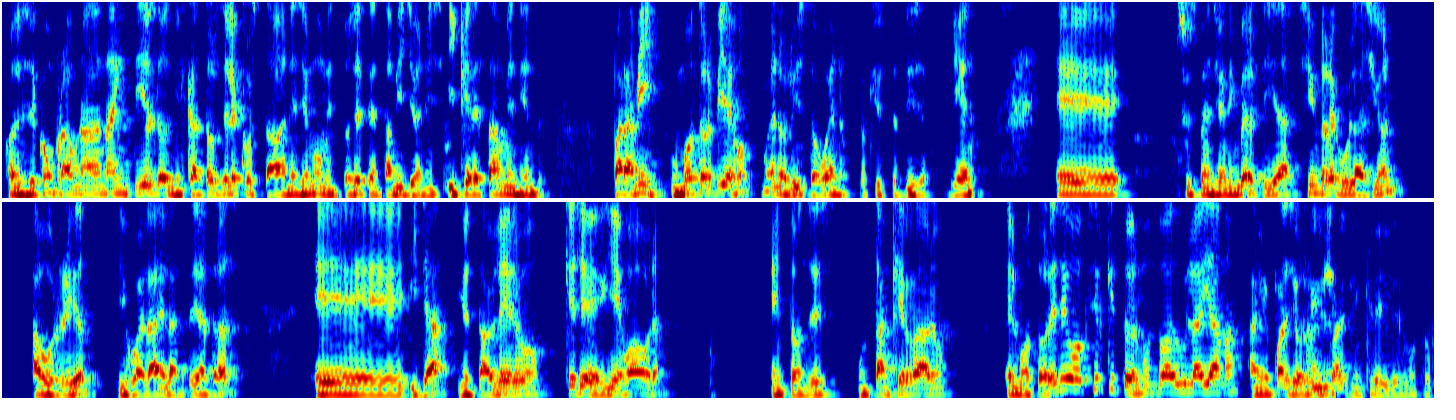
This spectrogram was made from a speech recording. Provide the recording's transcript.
cuando usted se compra una 90 del 2014 le costaba en ese momento 70 millones y que le estaban vendiendo. Para mí, un motor viejo, bueno, listo, bueno, lo que usted dice, bien. Eh, suspensión invertida sin regulación, aburrido, igual adelante y atrás. Eh, y ya, y un tablero que se ve viejo ahora. Entonces, un tanque raro. El motor ese boxer que todo el mundo adula y ama, a mí me pareció Me horrible. parece increíble ese motor.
